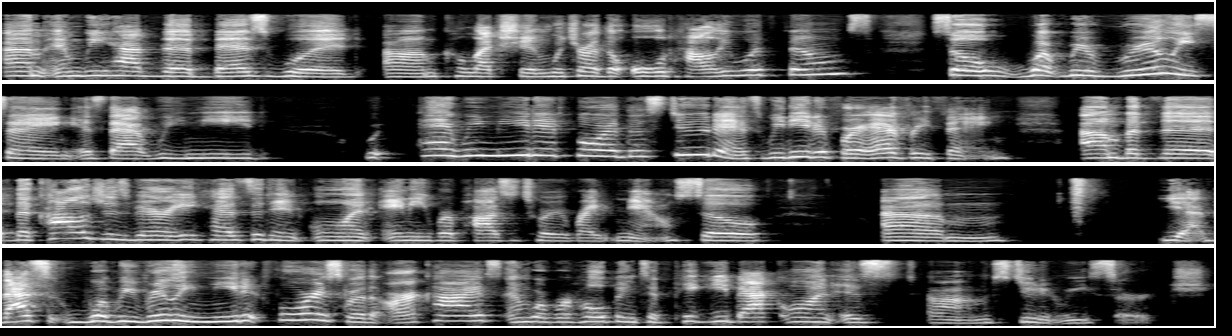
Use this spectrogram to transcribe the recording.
Um, and we have the Beswood um, collection, which are the old Hollywood films. So what we're really saying is that we need, hey, we need it for the students. We need it for everything. Um, but the, the college is very hesitant on any repository right now. So um, yeah, that's what we really need it for is for the archives. And what we're hoping to piggyback on is um, student research.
